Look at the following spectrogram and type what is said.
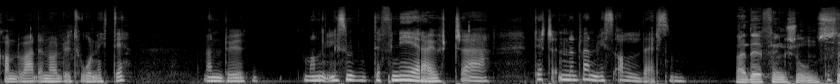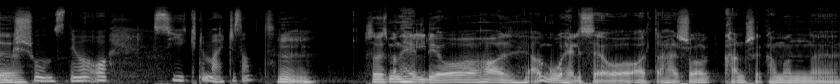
kan du være det når du er 92. Men du Man liksom definerer jo ikke Det er ikke nødvendigvis alder som Nei, det er funksjons... det er funksjonsnivå og sykdommer, ikke sant? Mm. Så hvis man er heldig og har ja, god helse og alt det her, så kanskje kan man uh,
